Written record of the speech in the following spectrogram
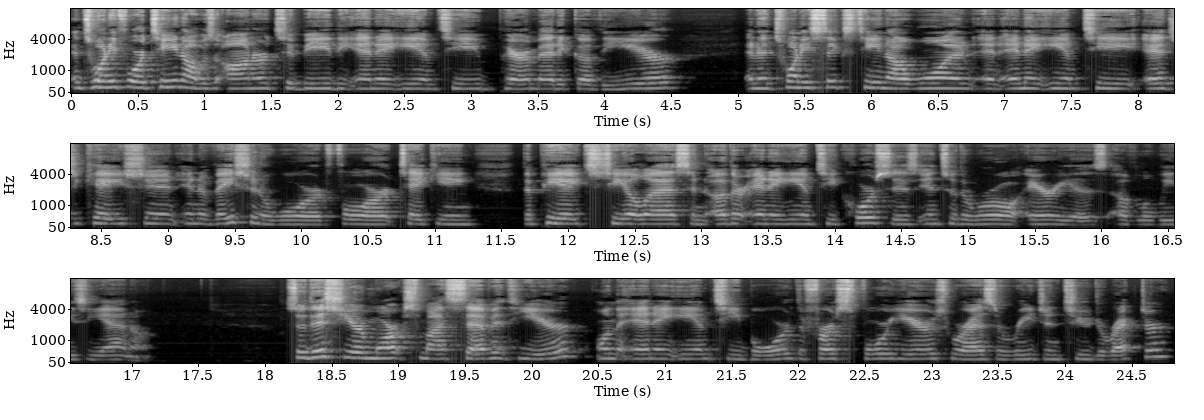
In 2014, I was honored to be the NAEMT Paramedic of the Year. And in 2016, I won an NAEMT Education Innovation Award for taking the PHTLS and other NAEMT courses into the rural areas of Louisiana. So this year marks my seventh year on the NAEMT board. The first four years were as a Region Two director,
